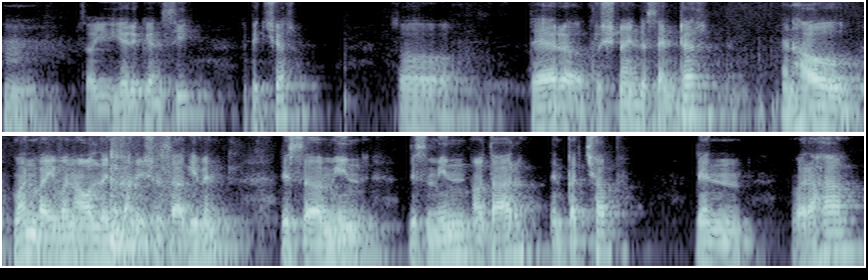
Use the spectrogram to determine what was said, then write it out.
hmm. So here you can see the picture. So there uh, Krishna in the center and how one by one all the incarnations are given. This uh, mean this Meen avatar, then Kachap, then Varaha,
